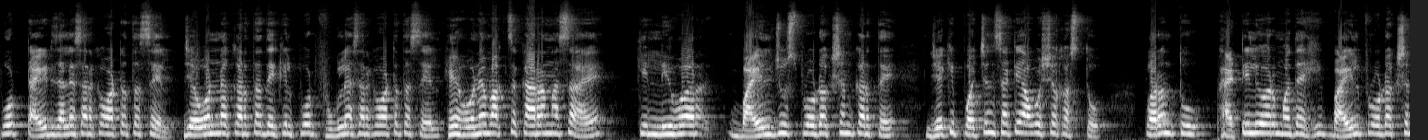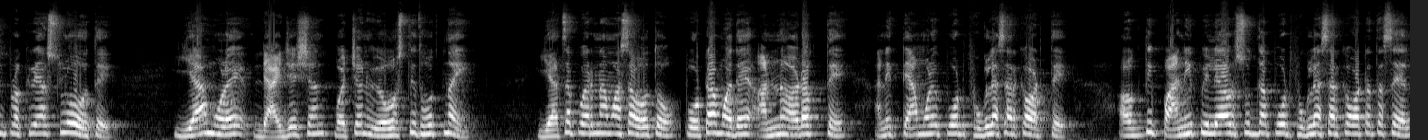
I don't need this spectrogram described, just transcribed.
पोट टाईट झाल्यासारखं वाटत असेल जेवण न करता देखील पोट फुगल्यासारखं वाटत असेल हे होण्यामागचं कारण असं आहे की लिव्हर बाईल ज्यूस प्रोडक्शन करते जे की पचनसाठी आवश्यक असतो. परंतु फॅटी लिव्हरमध्ये ही बाईल प्रोडक्शन प्रक्रिया स्लो होते. यामुळे डायजेशन पचन व्यवस्थित होत नाही. याचा परिणाम असा होतो पोटामध्ये अन्न अडकते आणि त्यामुळे पोट फुगल्यासारखं वाटते. अगदी पाणी पिल्यावर सुद्धा पोट फुगल्यासारखं वाटत असेल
